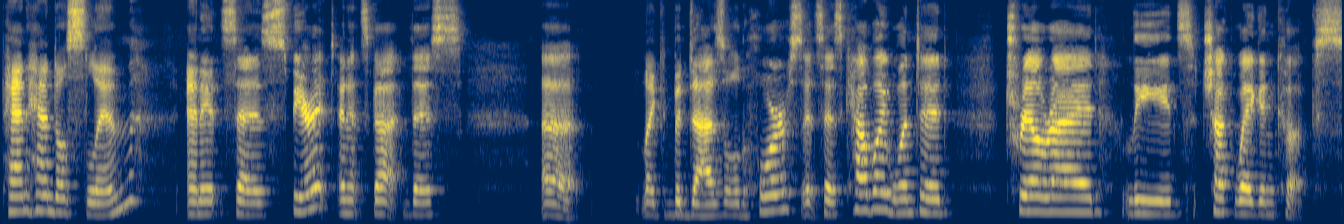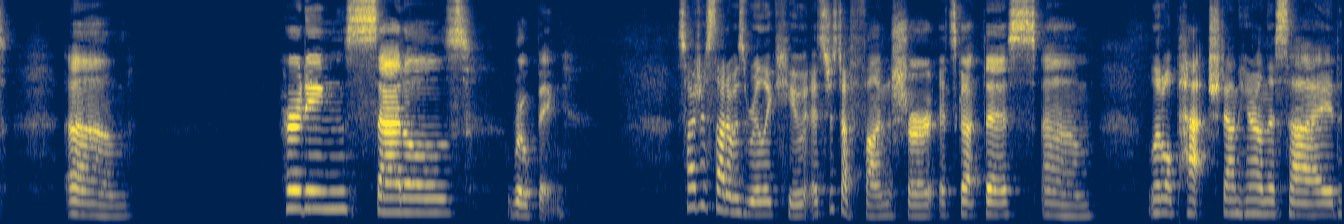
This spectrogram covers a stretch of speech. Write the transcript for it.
Panhandle Slim and it says Spirit and it's got this uh, like bedazzled horse. It says Cowboy Wanted, Trail Ride, Leads, Chuck Wagon Cooks. Um, herding, saddles, roping. So I just thought it was really cute. It's just a fun shirt. It's got this um, little patch down here on the side.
